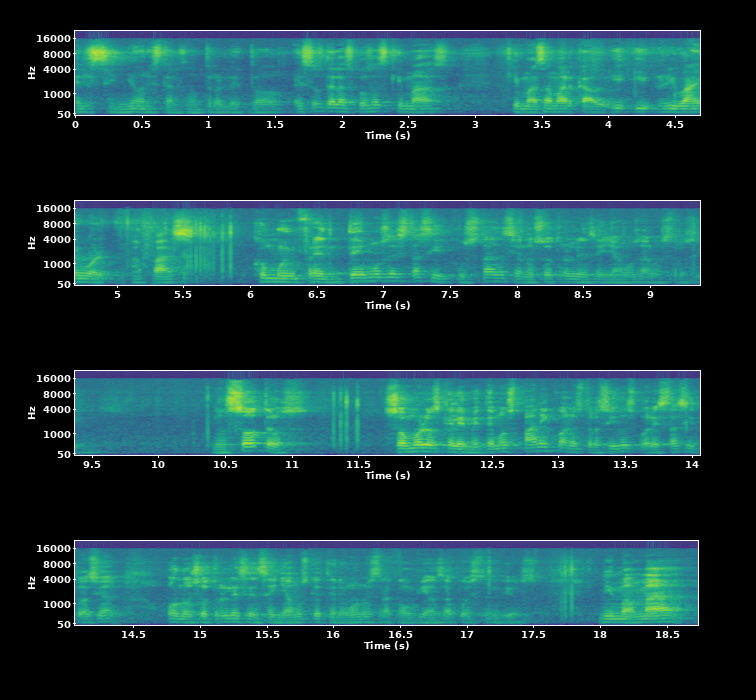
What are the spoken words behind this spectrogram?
el Señor está al control de todo. Eso es de las cosas que más, que más ha marcado. Y, revival, papás, como enfrentemos esta circunstancia, nosotros le enseñamos a nuestros hijos. Nosotros somos los que le metemos pánico a nuestros hijos por esta situación o nosotros les enseñamos que tenemos nuestra confianza puesta en Dios. Mi mamá,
